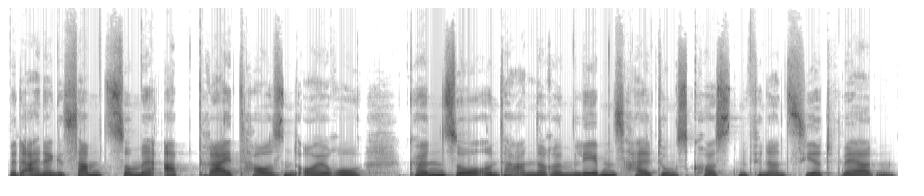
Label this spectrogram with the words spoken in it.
Mit einer Gesamtsumme ab 3000 Euro können so unter anderem Lebenshaltungskosten finanziert werden.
